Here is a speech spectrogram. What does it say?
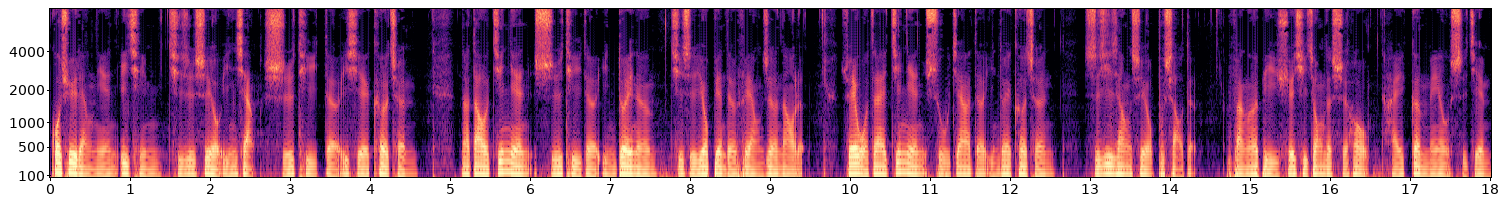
过去两年疫情其实是有影响实体的一些课程，那到今年实体的营队呢，其实又变得非常热闹了，所以我在今年暑假的营队课程。实际上是有不少的，反而比学习中的时候还更没有时间。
